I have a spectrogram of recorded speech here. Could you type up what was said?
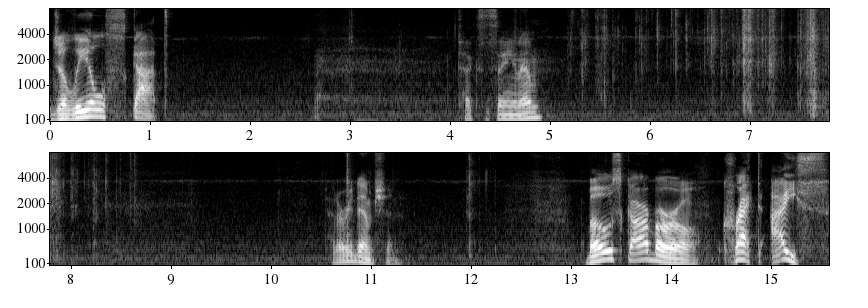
Jaleel Scott. Texas A&M. Got a redemption. Bo Scarborough. Cracked ice.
